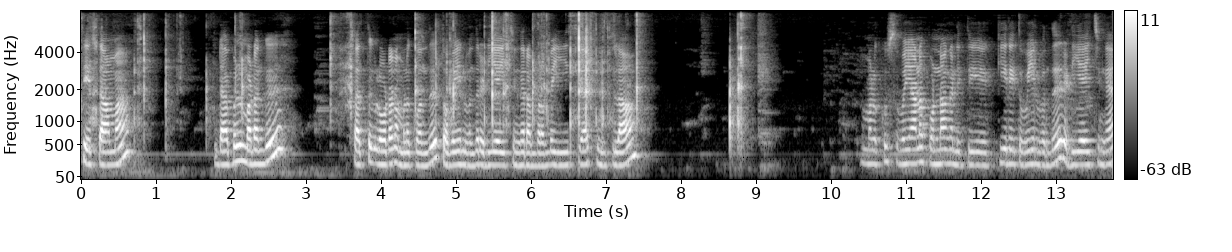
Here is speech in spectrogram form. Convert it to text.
சேர்த்தாமல் டபுள் மடங்கு சத்துக்களோடு நம்மளுக்கு வந்து துவையல் வந்து ரெடி ஆயிடுச்சுங்க. ரொம்ப ரொம்ப ஈஸியாக சிம்பிளாக நம்மளுக்கு சுவையான பொன்னாங்கண்ணி தீ கீரை துவையல் வந்து ரெடி ஆயிடுச்சுங்க.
